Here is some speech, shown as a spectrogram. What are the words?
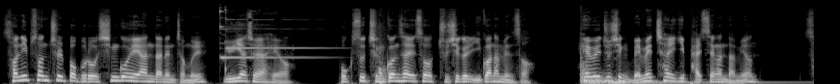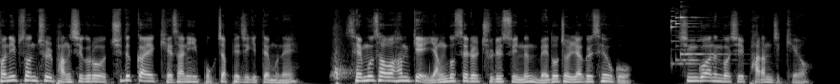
선입선출법으로 신고해야 한다는 점을 유의하셔야 해요. 복수 증권사에서 주식을 이관하면서 해외 주식 매매 차익이 발생한다면 선입선출 방식으로 취득가액 계산이 복잡해지기 때문에 세무사와 함께 양도세를 줄일 수 있는 매도 전략을 세우고 신고하는 것이 바람직해요.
